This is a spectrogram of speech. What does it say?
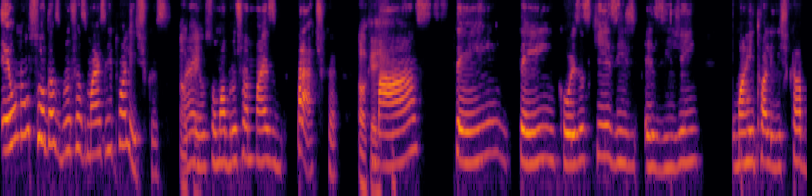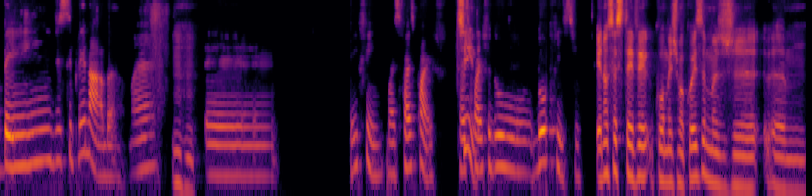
Eu não sou das bruxas mais ritualísticas, Ok. né? Eu sou uma bruxa mais prática, mas tem, tem coisas que exige- exigem uma ritualística bem disciplinada, né? Uhum. É, Enfim, mas faz parte. Faz Sim. parte do, do ofício. Eu não sei se tem a ver com a mesma coisa, mas eh, um,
